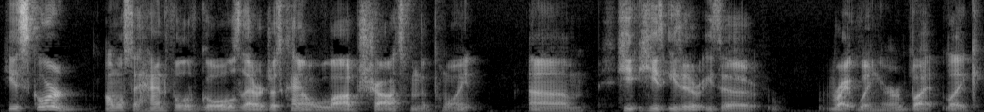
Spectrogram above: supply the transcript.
he scored almost a handful of goals that are just kind of lob shots from the point. Um, he, he's either he's a right winger, but like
